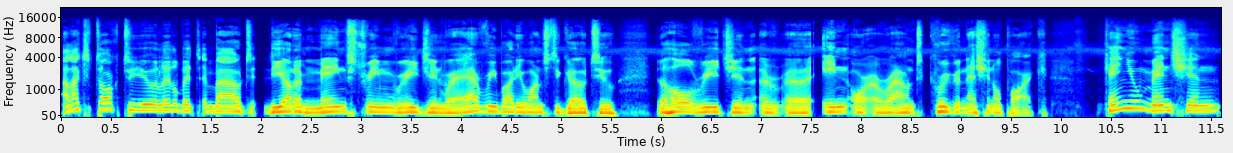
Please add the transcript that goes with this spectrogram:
I'd like to talk to you a little bit about the other mainstream region where everybody wants to go to, the whole region uh, uh, in or around Kruger National Park. Can you mention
